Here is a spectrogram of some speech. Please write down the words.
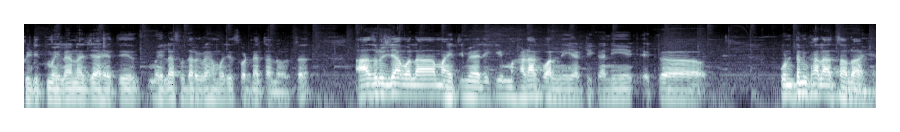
पीडित महिलांना जे आहे ते महिला सुधारगृहामध्ये सोडण्यात आलं होतं. आज रोजी आम्हाला माहिती मिळाली की म्हाडा कॉलनी या ठिकाणी एक अ, चालू आहे.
